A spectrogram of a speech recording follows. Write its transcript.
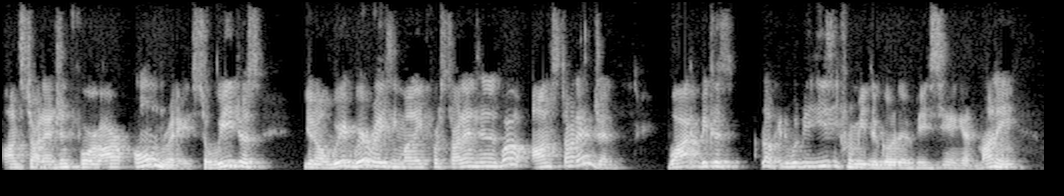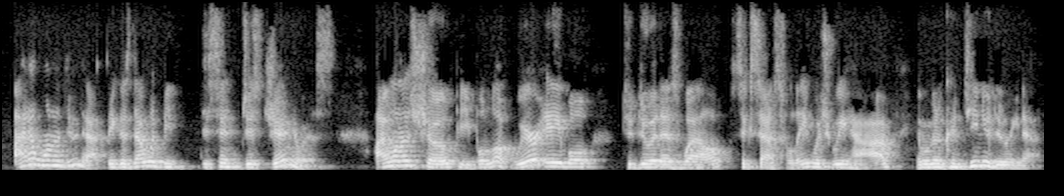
on Start Engine for our own raise. So we just, you know, we're, we're raising money for Start Engine as well on Start Engine. Why? Because look, it would be easy for me to go to VC and get money. I don't want to do that because that would be disingenuous. I want to show people, look, we're able to do it as well successfully, which we have, and we're going to continue doing that.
